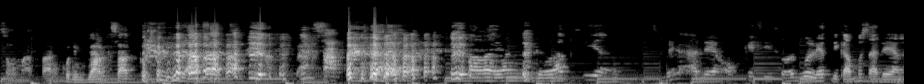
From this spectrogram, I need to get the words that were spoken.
Sama matang, kuning bangsat. bangsat. Kalau yang gelap sih yang sebenarnya ada yang oke sih. Soalnya gue lihat di kampus ada yang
